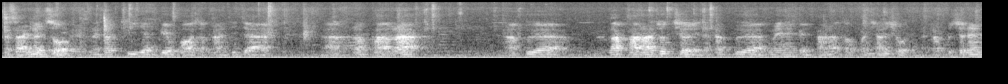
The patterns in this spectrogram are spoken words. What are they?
กระแสเงินสดนะครับที่ยังเพียงพอสำหรับที่จะอ่ารับภาระอ่าเพื่อรับภาระชดเชยนะครับ เพื่อไม่ให้เป็นภาระต่อประชาชนนะครับ เพราะฉะนั้น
